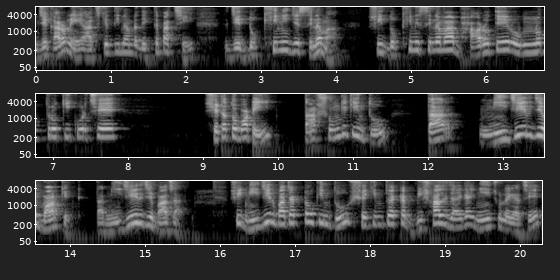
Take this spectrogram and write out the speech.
যে কারণে আজকের দিনে আমরা দেখতে পাচ্ছি যে দক্ষিণী যে সিনেমা, সেই দক্ষিণী সিনেমা ভারতের অন্যত্র কি করছে সেটা তো বটেই। তার সঙ্গে কিন্তু তার নিজের যে মার্কেট, তার নিজের যে বাজার, সেই নিজের বাজারটাও কিন্তু সে কিন্তু একটা বিশাল জায়গায় নিয়ে চলে গেছে।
